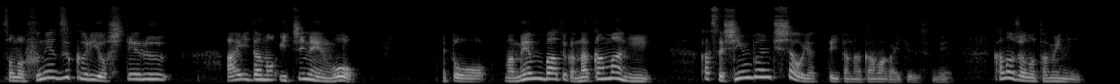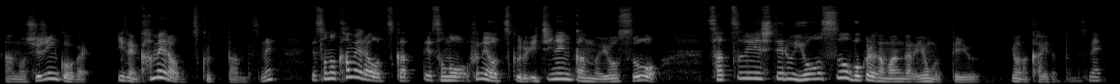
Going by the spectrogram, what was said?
その船作りをしてる間の1年を、えっとまあ、メンバーというか仲間にかつて新聞記者をやっていた仲間がいてですね彼女のためにあの主人公が以前カメラを作ったんですね。でそのカメラを使ってその船を作る1年間の様子を撮影してる様子を僕らが漫画で読むっていうような回だったんですね。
